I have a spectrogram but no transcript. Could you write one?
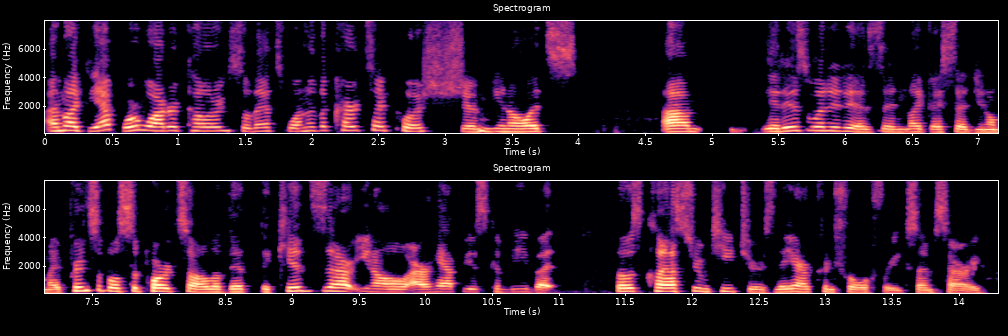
I'm like, yep, we're watercoloring, so that's one of the carts I push, and you know, it's. Um, it is what it is. And like I said, you know, my principal supports all of it. The kids are, you know, are happy as can be, but those classroom teachers, they are control freaks. I'm sorry.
